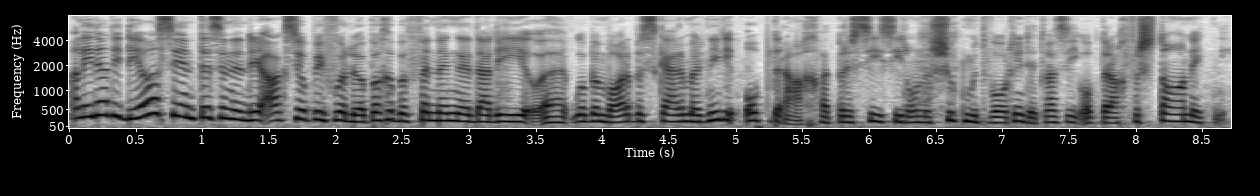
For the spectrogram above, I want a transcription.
Alida die DAC intussen in reaksie op die voorlopige bevindinge dat die uh, openbare beskermer nie die opdrag wat presies hier ondersoek moet word nie, dit was die opdrag verstaan het nie.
